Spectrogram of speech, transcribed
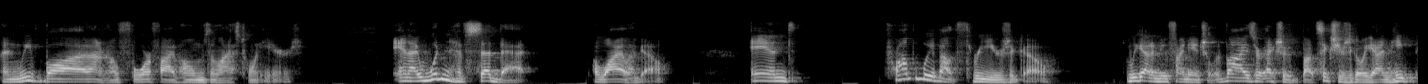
And we've bought, I don't know, four or five homes in the last 20 years. And I wouldn't have said that a while ago. And probably about three years ago, we got a new financial advisor. Actually, about six years ago, we got, and he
